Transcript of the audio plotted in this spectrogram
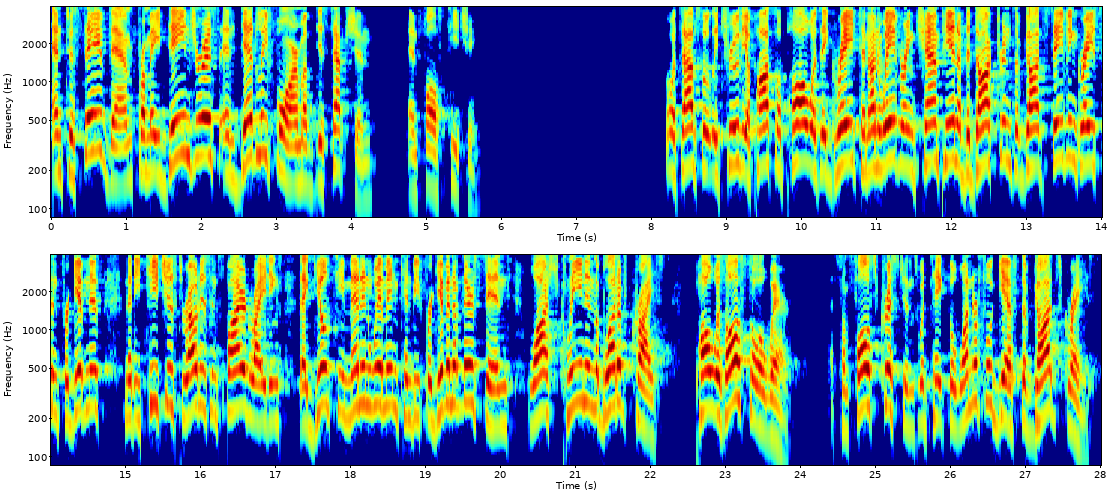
and to save them from a dangerous and deadly form of deception and false teaching. Well, it's absolutely true. The apostle Paul was a great and unwavering champion of the doctrines of God's saving grace and forgiveness that he teaches throughout his inspired writings that guilty men and women can be forgiven of their sins, washed clean in the blood of Christ. Paul was also aware that some false Christians would take the wonderful gift of God's grace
